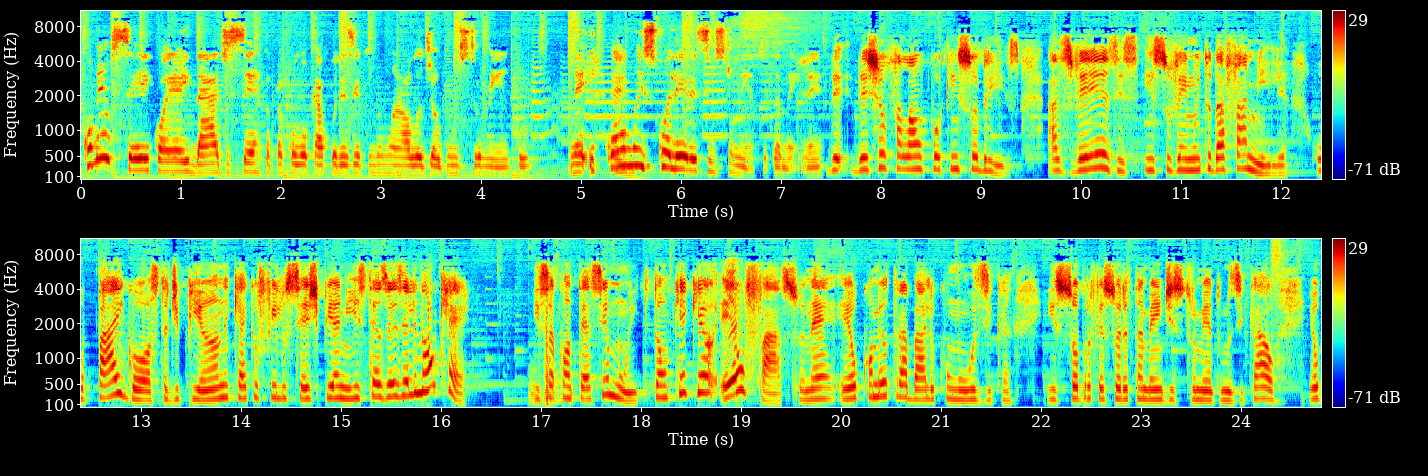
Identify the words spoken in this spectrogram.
como eu sei qual é a idade certa para colocar, por exemplo, numa aula de algum instrumento? Né? E como é. escolher esse instrumento também, né? De deixa eu falar um pouquinho sobre isso. Às vezes, isso vem muito da família. O pai gosta de piano e quer que o filho seja pianista e às vezes ele não quer. Isso uhum. acontece muito. Então, o que, que eu, eu faço, né? Eu, como eu trabalho com música e sou professora também de instrumento musical, eu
